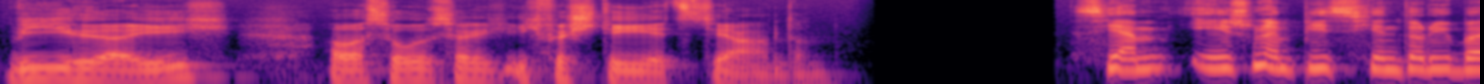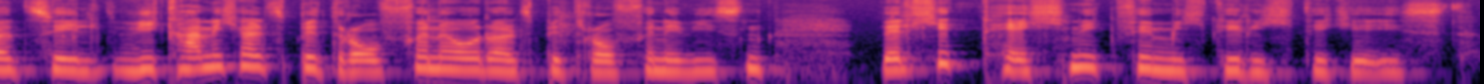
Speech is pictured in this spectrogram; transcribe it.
wie höre ich, aber so sage ich, ich verstehe jetzt die anderen. Sie haben eh schon ein bisschen darüber erzählt. Wie kann ich als Betroffener oder als Betroffene wissen, welche Technik für mich die richtige ist?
